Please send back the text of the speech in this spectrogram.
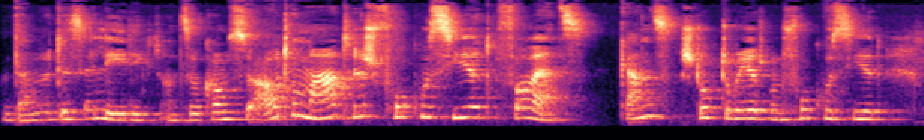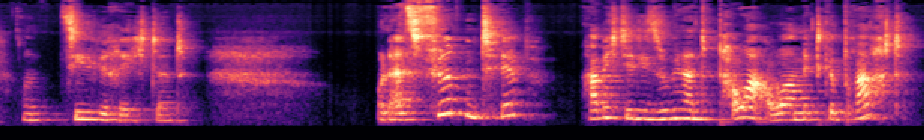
Und dann wird es erledigt. Und so kommst du automatisch fokussiert vorwärts. Ganz strukturiert und fokussiert und zielgerichtet. Und als vierten Tipp habe ich dir die sogenannte Power Hour mitgebracht.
